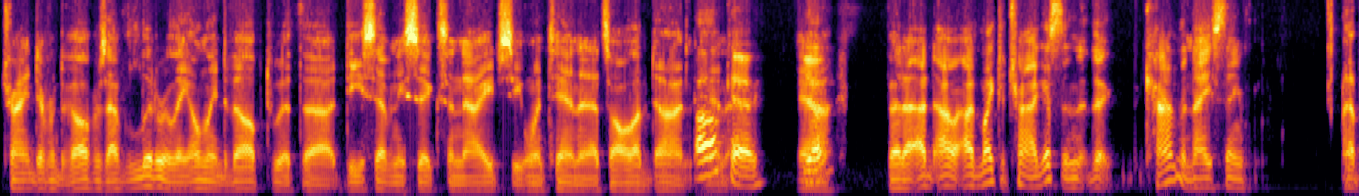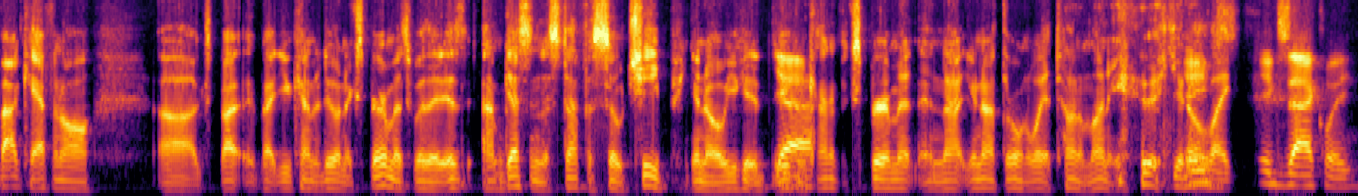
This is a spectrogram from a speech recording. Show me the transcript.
trying different developers. I've literally only developed with uh, D76 and now HC110, and that's all I've done. And, uh, okay yeah. But I'd, I'd like to try. I guess the, the kind of the nice thing about caffeinol, uh, about, you kind of doing experiments with it is, I'm guessing the stuff is so cheap. You know, you could you Yeah. can kind of experiment and not you're not throwing away a ton of money. you know, Ex- like exactly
